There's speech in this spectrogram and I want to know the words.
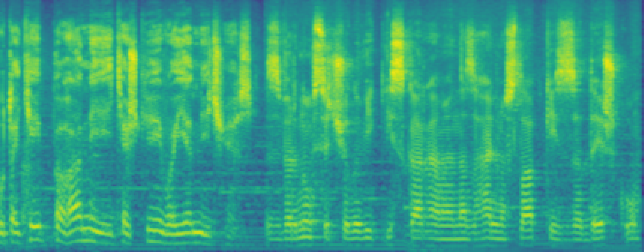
у такий поганий і тяжкий воєнний час. Звернувся чоловік із скаргами на загальну слабкість, задишку,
